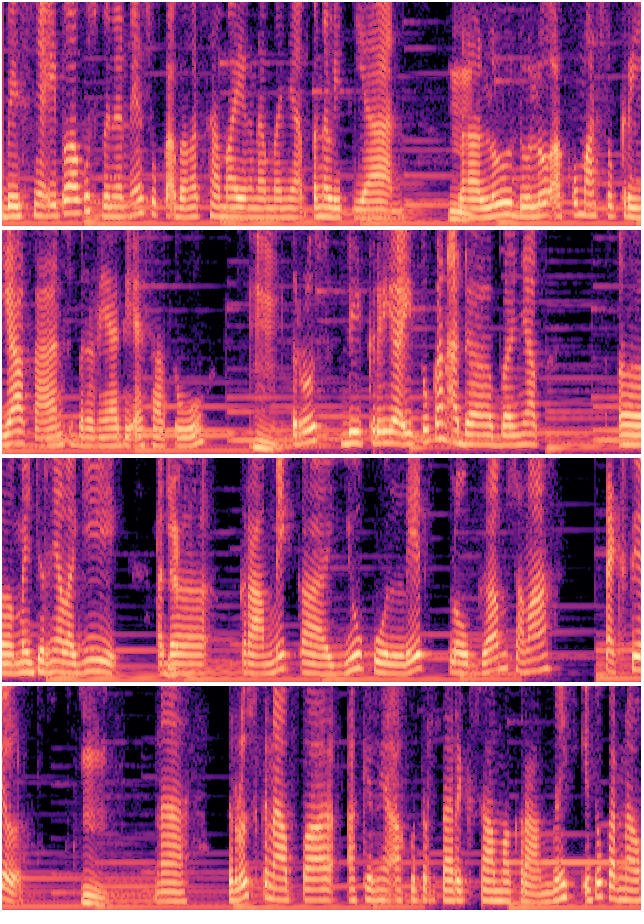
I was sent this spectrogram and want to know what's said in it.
base-nya itu aku sebenarnya suka banget sama yang namanya penelitian. Hmm, Lalu dulu aku masuk KRIA kan sebenarnya di S1. Hmm. Terus di KRIA itu kan ada banyak eh, majornya lagi. Ada keramik, kayu, kulit, logam sama tekstil. hmm, Nah, terus kenapa akhirnya aku tertarik sama keramik itu karena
